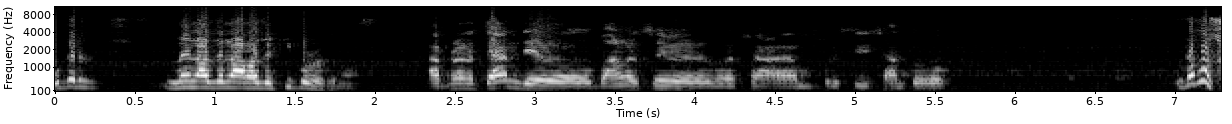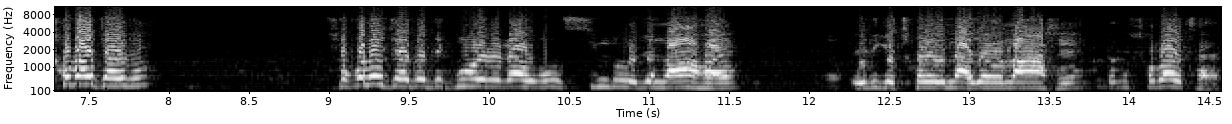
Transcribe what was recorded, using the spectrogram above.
ওদের মেনা দেনা আমাদের কি প্রয়োজন আছে? আপনারা চান যে বাংলাদেশে পরিস্থিতি শান্ত হোক? দেখো তো সবাই চাইবে। সকলেই চাইবে যে কোনো একটা যে না হয়, এদিকে ছড়ে না যেন না আসে এটা সবাই চায়।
